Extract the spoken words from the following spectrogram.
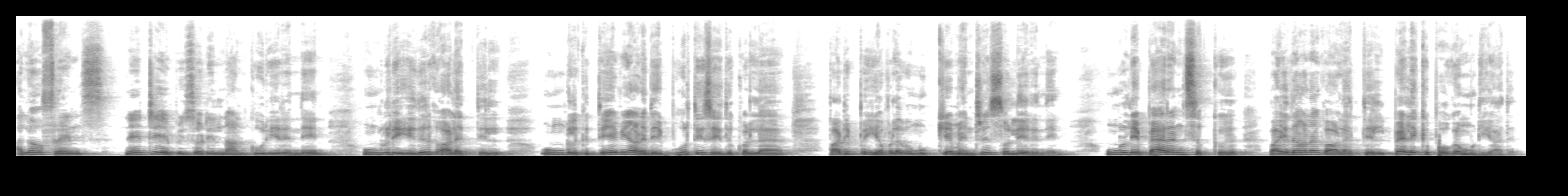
ஹலோ ஃப்ரெண்ட்ஸ் நேற்றைய எபிசோடில் நான் கூறியிருந்தேன் உங்களுடைய எதிர்காலத்தில் உங்களுக்கு தேவையானதை பூர்த்தி செய்து கொள்ள படிப்பு எவ்வளவு முக்கியம் என்று சொல்லியிருந்தேன். உங்களுடைய பேரண்ட்ஸுக்கு வயதான காலத்தில் வேலைக்கு போக முடியாது.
